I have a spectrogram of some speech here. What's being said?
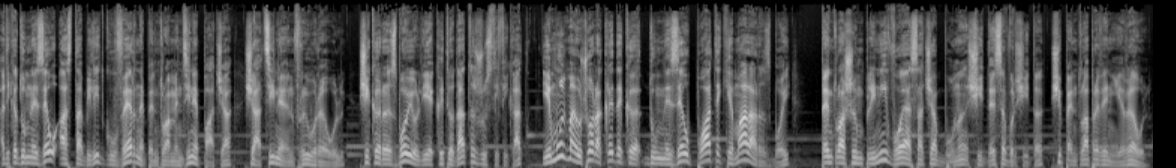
adică Dumnezeu a stabilit guverne pentru a menține pacea și a ține în frâu răul și că războiul e câteodată justificat, e mult mai ușor a crede că Dumnezeu poate chema la război pentru a-și împlini voia sa cea bună și desăvârșită și pentru a preveni răul.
